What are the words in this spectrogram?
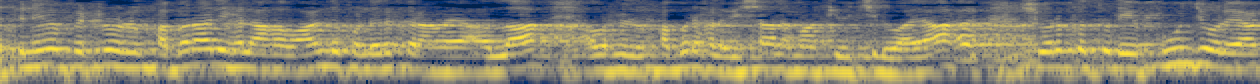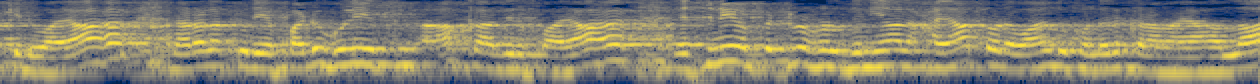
எத்தனையோ பெற்றோர்கள் கபராளிகளாக வாழ்ந்து கொண்டிருக்கிறாங்க. அல்லா அவர்கள் கபர்களை விசாலமாக்கி வச்சிடுவாயாக சுரக்கத்துடைய பூஞ்சோலை ஆக்கிடுவாயாக நரகத்துடைய படுகொலி ஆக்காதிருப்பாயாக எத்தனையோ பெற்றோர்கள் துணியால ஹயாத்தோட வாழ்ந்து கொண்டிருக்கிறாங்க. அல்லா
